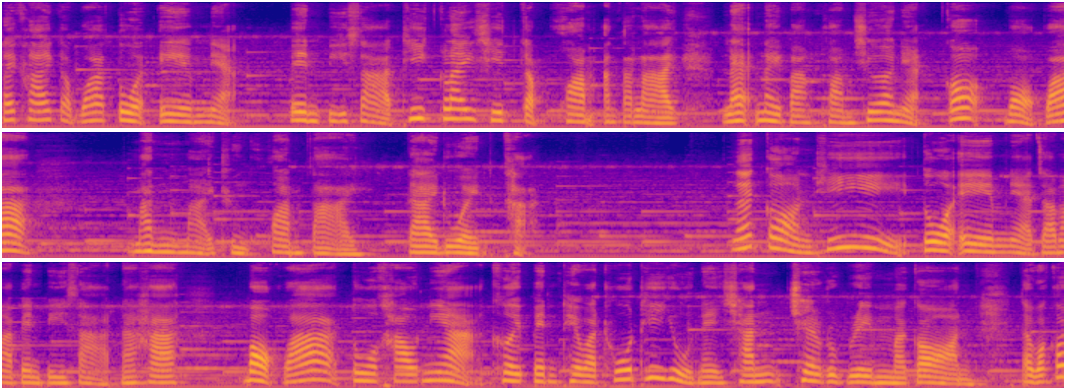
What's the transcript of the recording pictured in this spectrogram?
คล้ายๆกับว่าตัวเอมเนี่ยเป็นปีศาจที่ใกล้ชิดกับความอันตราย และในบางความเชื่อเนี่ยก็บอกว่ามันหมายถึงความตายได้ด้วยค่ะ และก่อนที่ตัวเอมเนี่ยจะมาเป็นปีศาจนะคะ บอกว่าตัวเขาเนี่ยเคยเป็นเทวทูตที่อยู่ในชั้นเชรูบริมมาก่อน แต่ว่าก็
